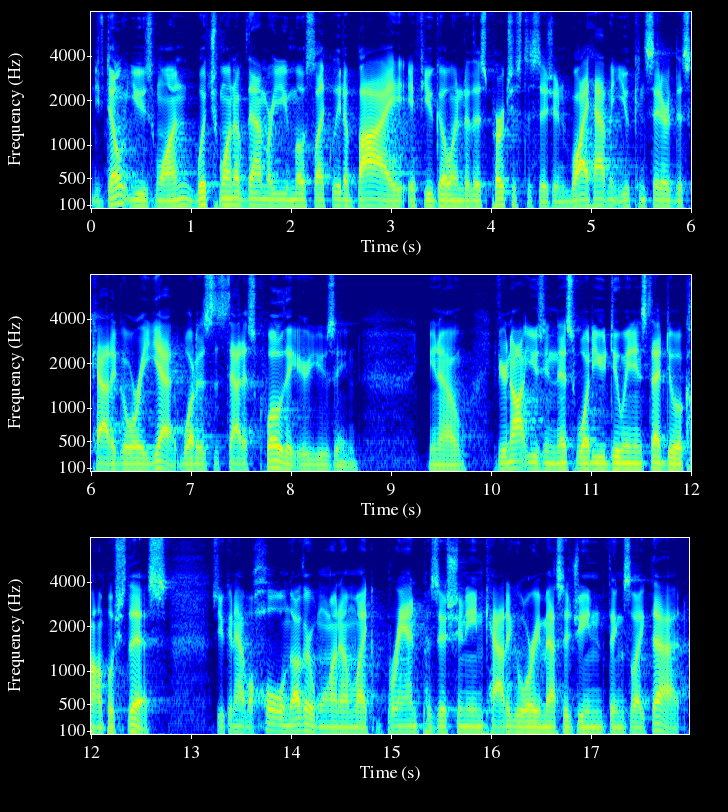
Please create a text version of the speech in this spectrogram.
if you don't use one, which one of them are you most likely to buy if you go into this purchase decision? Why haven't you considered this category yet? What is the status quo that you're using? You know, if you're not using this, what are you doing instead to accomplish this? So you can have a whole nother one on like brand positioning, category messaging, things like that.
